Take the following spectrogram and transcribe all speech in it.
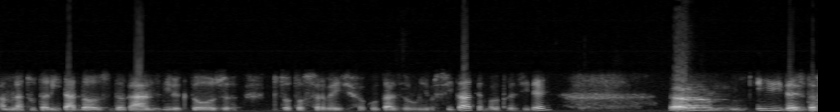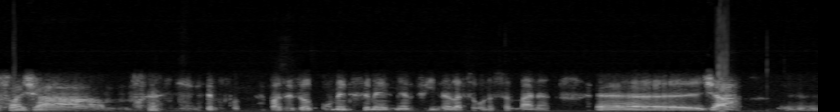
amb la totalitat dels degans, directors, de tots els serveis i facultats de l'universitat, amb el president. Um, I des de fa ja, pas des del començament, en fi, la segona setmana, eh, ja eh,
